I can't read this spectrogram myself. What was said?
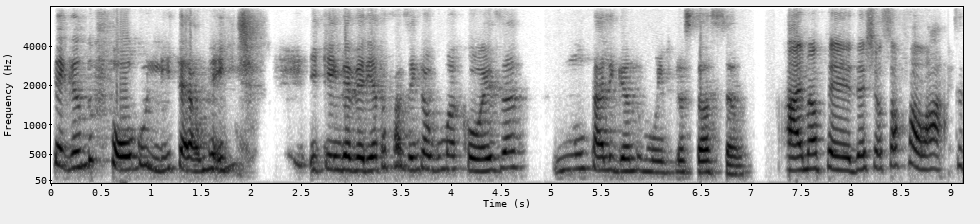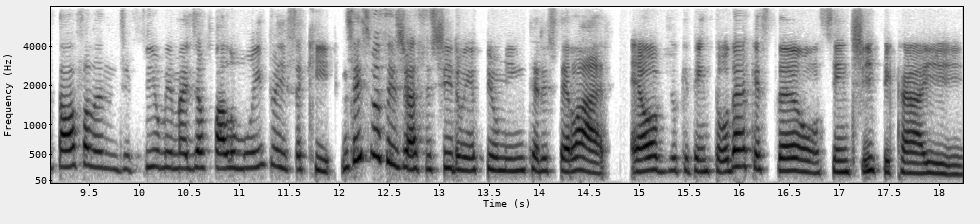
pegando fogo, literalmente, e quem deveria estar tá fazendo alguma coisa não está ligando muito para a situação. Ai, Mapê, deixa eu só falar. Você estava falando de filme, mas eu falo muito isso aqui. Não sei se vocês já assistiram o filme Interestelar. É óbvio que tem toda a questão científica e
